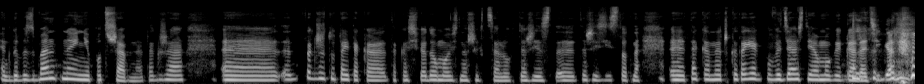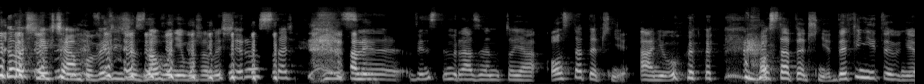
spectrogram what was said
jak gdyby zbędne i niepotrzebne. Także, e, także tutaj taka, taka świadomość naszych celów też jest, e, też jest istotna. E, tak, Aneczko, tak jak powiedziałaś, to ja mogę gadać i gadać. No właśnie, chciałam powiedzieć, że znowu nie możemy się rozstać, więc, Ale... E, więc tym razem to ja ostatecznie, Aniu, ostatecznie, definitywnie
